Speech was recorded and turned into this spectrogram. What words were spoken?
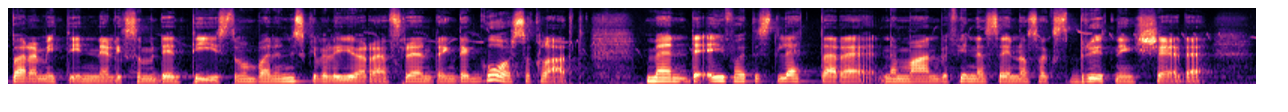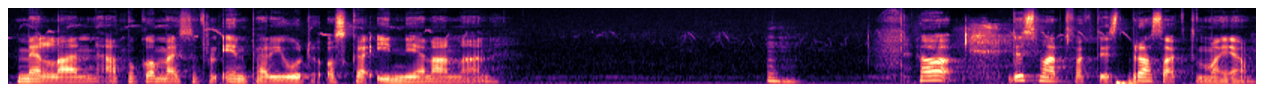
bara mitt inne, liksom, det är en tisdag, man bara nu ska väl göra en förändring. Det går såklart. Men det är ju faktiskt lättare när man befinner sig i någon slags brytningsskede mellan att man kommer liksom från en period och ska in i en annan. Mm. Ja, det är smart faktiskt. Bra sagt, Maja.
